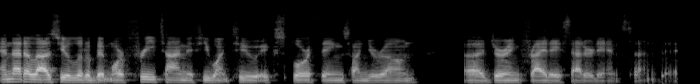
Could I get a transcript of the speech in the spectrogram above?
And that allows you a little bit more free time if you want to explore things on your own uh, during Friday, Saturday, and Sunday.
